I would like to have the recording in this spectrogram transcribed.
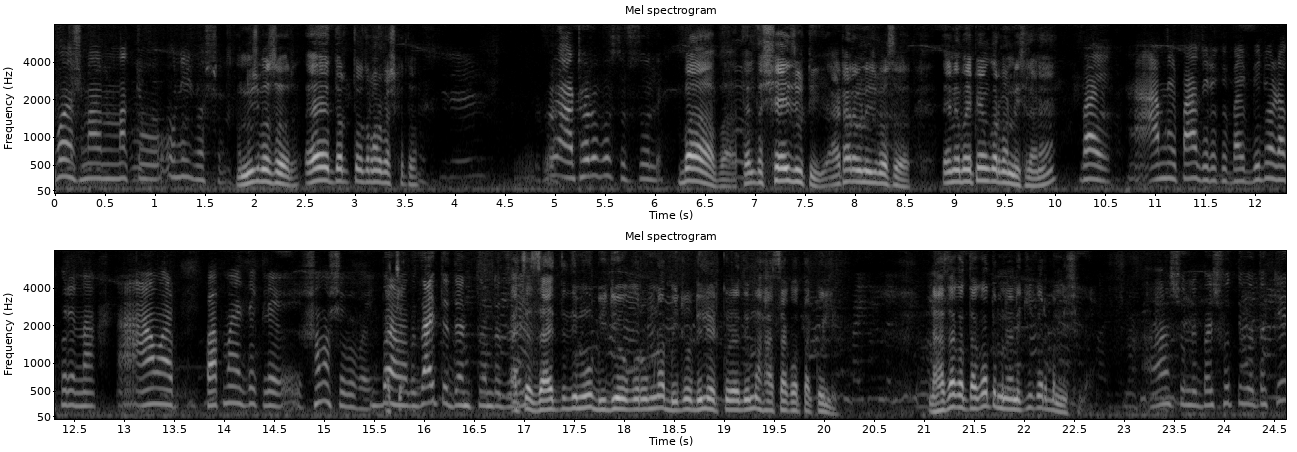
বয়স মা- মাত্র উনিশ বছর। উনিশ বছর। এই তোর তোর তোমার বয়স কত? আঠারো বছর চলে। বাবা তাহলে তো সেই জুটি আঠারো উনিশ বছর। তাই না ভাই প্রেম করবার নিয়েছিল না ভাই আপনি পা ধরে ভাই ভিডিওটা করেন না। আমার বাপ মায়ের দেখলে সমস্যা হবে ভাই। যাইতে দেন তো আমরা যাই। আচ্ছা যাইতে দিমু ভিডিও করুম না ভিডিও ডিলিট করে দিমু হাসা কথা কইলে। না হাসা কথা কো তুমি কি করবার নিয়েছিল আসলে ভাই সত্যি কথা কি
